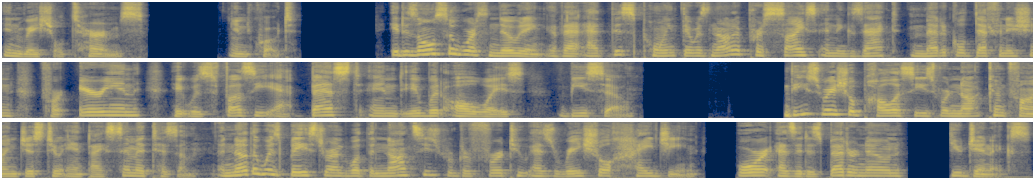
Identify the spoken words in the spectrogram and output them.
in racial terms. It is also worth noting that at this point there was not a precise and exact medical definition for Aryan, it was fuzzy at best, and it would always be so. These racial policies were not confined just to anti Semitism. Another was based around what the Nazis would refer to as racial hygiene, or as it is better known, eugenics.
